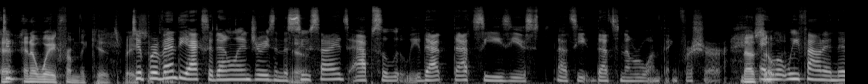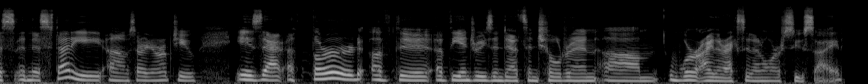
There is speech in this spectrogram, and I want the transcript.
to, and, and, away from the kids. Basically. To prevent the accidental injuries and the yeah. suicides, absolutely. That that's the easiest. That's that's number one thing for sure. Now, so, and what we found in this in this study, um, sorry to interrupt you, is that a third of the of the injuries and deaths in children um, were either accidental or suicide.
